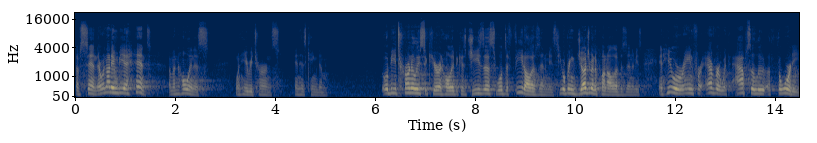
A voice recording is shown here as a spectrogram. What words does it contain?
of sin. There will not even be a hint of unholiness when He returns in His kingdom. It will be eternally secure and holy because Jesus will defeat all of his enemies. He will bring judgment upon all of his enemies, and he will reign forever with absolute authority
